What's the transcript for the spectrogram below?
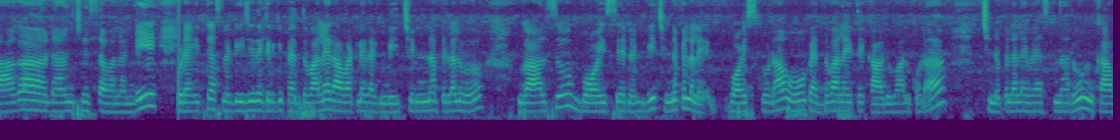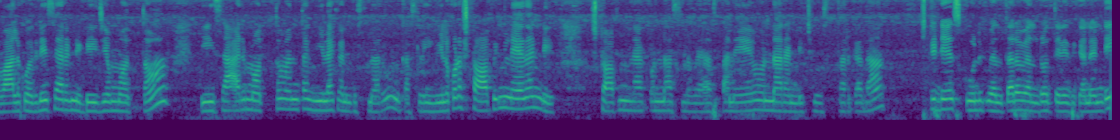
బాగా డాన్స్ చేసేవాళ్ళండి. ఇప్పుడైతే అసలు డీజే దగ్గరికి పెద్దవాళ్ళే రావట్లేదండి. చిన్న పిల్లలు గర్ల్స్ బాయ్సేనండి చిన్న పిల్లలే బాయ్స్ కూడా. ఓ పెద్దవాళ్ళు అయితే కాదు వాళ్ళు కూడా చిన్నపిల్లలే వేస్తున్నారు. ఇంకా వాళ్ళకి వదిలేశారండి డీజే మొత్తం. ఈసారి మొత్తం అంతా వీళ్ళే కనిపిస్తున్నారు. ఇంకా అసలు వీళ్ళు కూడా స్టాపింగ్ లేదండి. స్టాపింగ్ లేకుండా అసలు వేస్తానే ఉన్నారండి చూస్తారు కదా. ఫస్ట్ డే స్కూల్కి వెళ్తారో వెళ్ళరో తెలియదు కానండి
